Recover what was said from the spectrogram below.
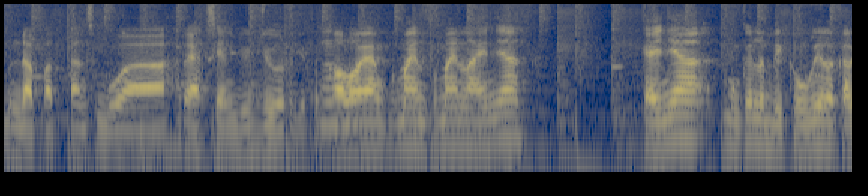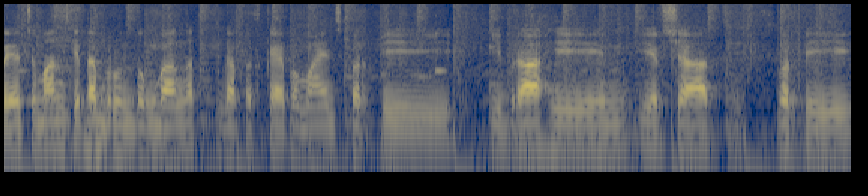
mendapatkan sebuah reaksi yang jujur gitu. Kalau yang pemain-pemain lainnya kayaknya mungkin lebih ke will kali ya. Cuman kita beruntung banget dapat kayak pemain seperti Ibrahim, Irsyad, seperti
